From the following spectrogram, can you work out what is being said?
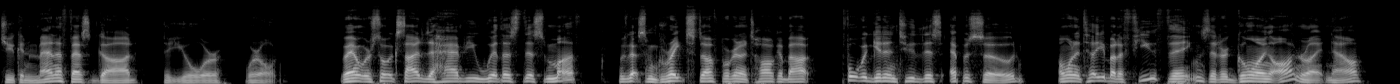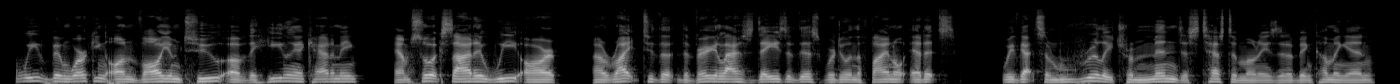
so you can manifest God to your world. Man, we're so excited to have you with us this month. We've got some great stuff we're going to talk about. Before we get into this episode, I want to tell you about a few things that are going on right now. We've been working on volume two of the Healing Academy, and I'm so excited. We are uh, right to the, the very last days of this. We're doing the final edits. We've got some really tremendous testimonies that have been coming in.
